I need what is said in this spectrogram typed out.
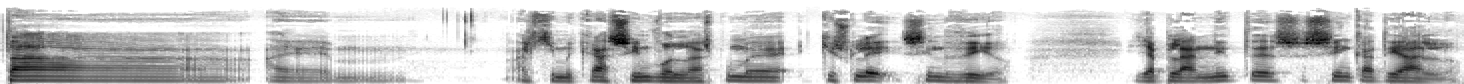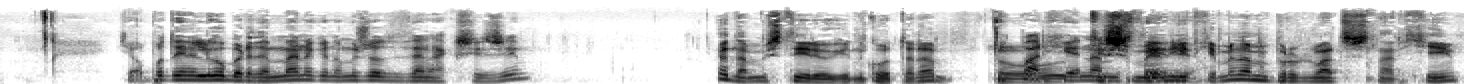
7 ε, αλχημικά σύμβολα ας πούμε και σου λέει συν 2 για πλανήτες συν κάτι άλλο. Και οπότε είναι λίγο μπερδεμένο και νομίζω ότι δεν αξίζει. Ένα μυστήριο γενικότερα. Υπάρχει το ένα τι σημαίνει, μυστήριο. γιατί και εμένα με προβλημάτισε στην αρχή.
